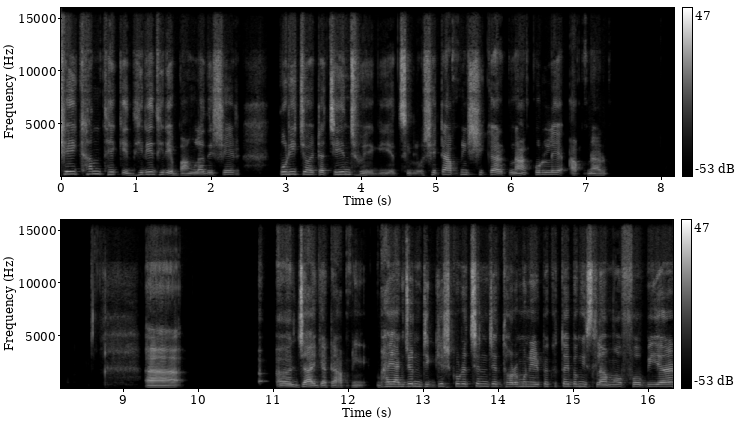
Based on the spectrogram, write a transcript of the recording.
সেইখান থেকে ধীরে, ধীরে বাংলাদেশের পরিচয়টা চেঞ্জ হয়ে গিয়েছিল। সেটা আপনি স্বীকার না করলে আপনার আ আ জায়গাটা আপনি ভাই একজন জিজ্ঞেস করেছেন যে ধর্মনিরপেক্ষতা এবং ইসলামোফোবিয়ার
